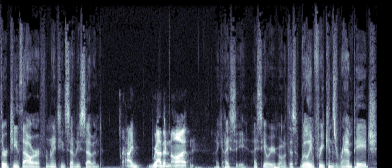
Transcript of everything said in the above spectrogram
13th Hour from 1977? I'd rather not. I, I see. I see where you're going with this. William Friedkin's Rampage.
